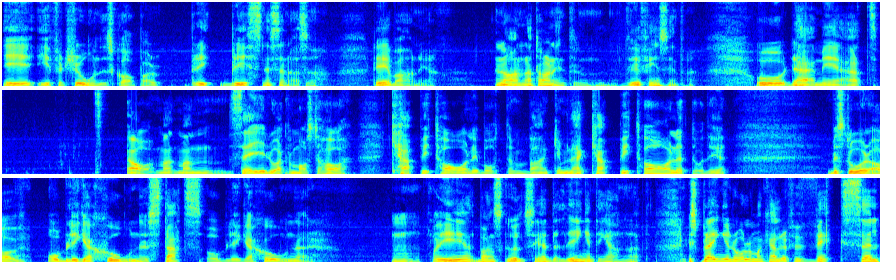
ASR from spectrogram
är i förtroendeskapar businessen alltså. Det är vad han är. Något annat har han inte. Det finns inte. Och det här med att ja, man, man, säger då att man måste ha kapital i botten på banken. Men det här kapitalet då, det består av obligationer, statsobligationer. Mm. Och det är bara en skuldsedel, det är ingenting annat. Det spelar ingen roll om man kallar det för växel,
